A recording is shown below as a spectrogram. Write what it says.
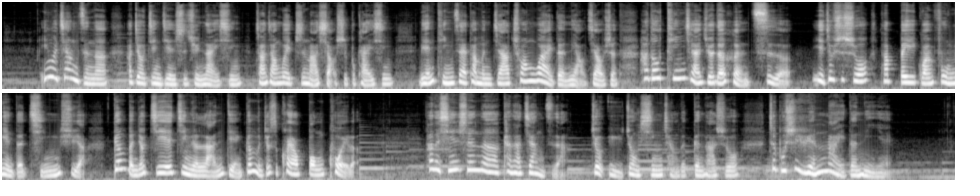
因为这样子呢，他就渐渐失去耐心，常常为芝麻小事不开心，连停在他们家窗外的鸟叫声，他都听起来觉得很刺耳。也就是说，他悲观负面的情绪啊，根本就接近了蓝点，根本就是快要崩溃了。他的先生呢，看他这样子啊，就语重心长的跟他说：“这不是原来的你耶。”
